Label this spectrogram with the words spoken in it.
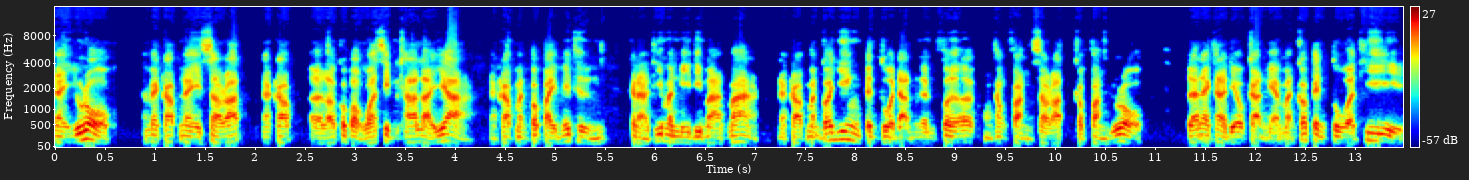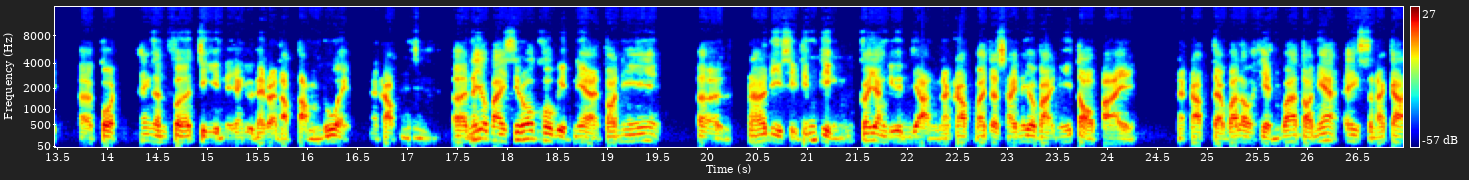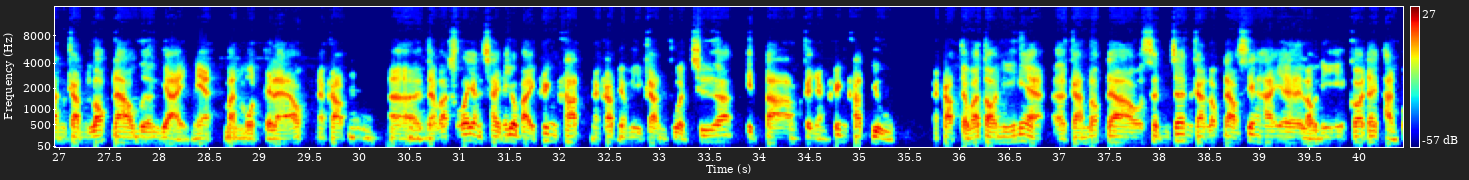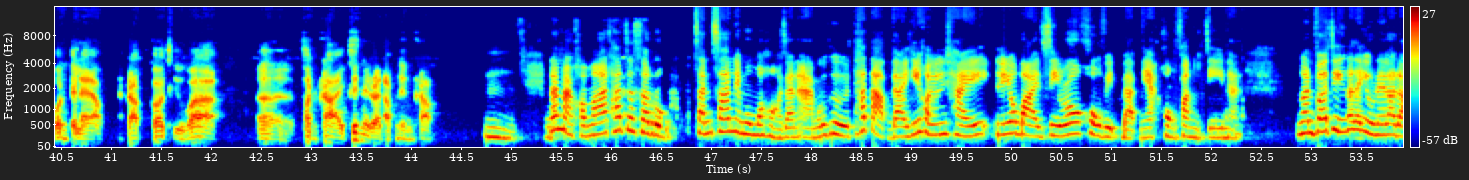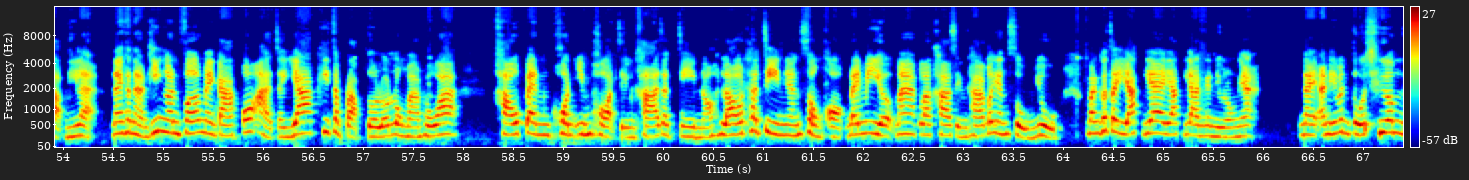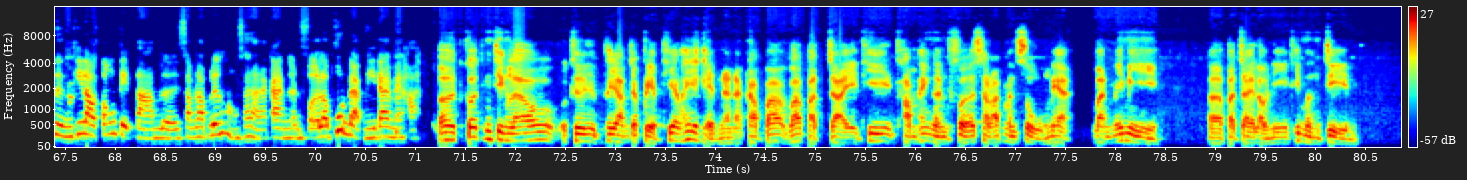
ในยุโรปใช่ไหมครับในสหรัฐนะครับเอ่อเราก็บอกว่าสินค้าหลายอย่างนะครับ มันก็ไปไม่ถึงขณะที่มันมี demand มากนะครับ มันก็ยิ่งเป็นตัวดันเงินเฟ้อของทางฝั่งสหรัฐกับฝั่งยุโรป และในขณะเดียวกันเนี่ยมันก็เป็นตัวที่เอ่อกดให้เงินเฟ้อจีนเนี่ยยังอยู่ในระดับต่ำด้วยนะครับเอ่อนโยบาย zero COVID เนี่ยตอนนี้เอ่อประธานาธิบดีสีจิ้นผิงก็ยังยืนยันนะครับว่าจะใช้นโยบายนี้ต่อไป นะครับแต่ว่าเราเห็นว่าตอนเนี้ยไอ้สถานการณ์การล็อกดาวน์เมืองใหญ่เนี่ยมันหมดไปแล้วนะครับเอ่อแต่ว่าเขาก็ยังใช้นโยบายเคร่งครัดนะครับยังมีการตรวจเชื้อติดตามกันอย่างเคร่งครัดอยู่นะครับแต่ว่าตอนนี้เนี่ยเอ่อการล็อกดาวน์เซินเจิ้นการล็อกดาวน์เซี่ยงไฮ้อะไรเหล่านี้ก็ได้ผ่านพ้นไปแล้วนะครับก็ถือว่าเอ่อผ่อนคลายขึ้นในระดับหนึ่งครับอืมนั่นหมายความว่าถ้าจะสรุปสั้นๆในมุมมองของอาจารย์อาร์มก็คือ ถ้าตราบใดที่เขายังใช้นโยบาย Zero Covid แบบเนี้ยของฝั่งจีนน่ะ เงินเฟ้อจีนก็จะอยู่ในระดับนี้แหละ ในขณะที่เงินเฟ้ออเมริกาก็อาจจะยากที่จะปรับตัวลดลงมา เพราะว่าเขาเป็นคน import สินค้าจากจีนเนาะแล้วถ้าจีนยังส่งออกได้ไม่เยอะมากราคาสินค้าก็ยังสูงอยู่ มันก็จะยักแย่ยักยันกันอยู่ตรงเนี้ย ในอันนี้เป็นตัวเชื่อมหนึ่งที่เราต้องติดตามเลยสำหรับเรื่องของสถานการณ์เงินเฟ้อเราพูดแบบนี้ได้ไหมคะเออก็จริง ๆ แล้วคือพยายามจะเปรียบเทียบให้เห็นนะครับ ว่าว่าปัจจัยที่ทำให้เงินเฟ้อสหรัฐมันสูงเนี่ย มันไม่มีปัจจัยเหล่านี้ที่เมืองจีน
